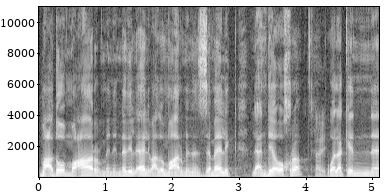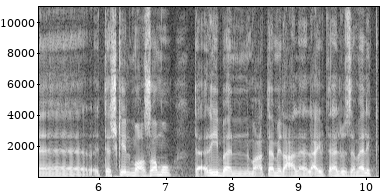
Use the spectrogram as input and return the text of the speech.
بعضهم معار من النادي الأهلي بعضهم معار من الزمالك لأندية أخرى أي. ولكن آه التشكيل معظمه تقريبا معتمد على لعيبة الاهلي والزمالك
